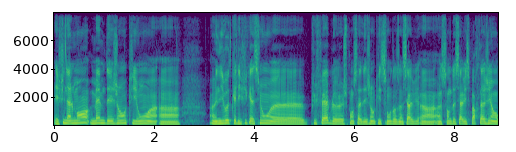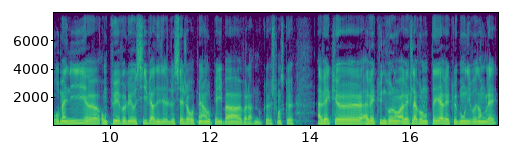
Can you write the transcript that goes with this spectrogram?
Et finalement, même des gens qui ont un un niveau de qualification euh, plus faible. Je pense à des gens qui sont dans un, un, centre de services partagé en Roumanie, euh, ont pu évoluer aussi vers le siège européen aux Pays-Bas. Euh, voilà. Donc, je pense que avec avec une avec la volonté, avec le bon niveau d'anglais,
